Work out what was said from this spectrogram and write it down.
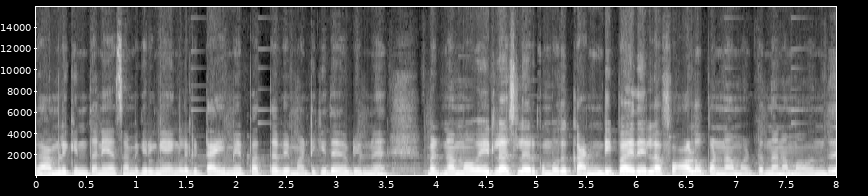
ஃபேமிலிக்குன்னு தனியாக சமைக்கிறீங்க? எங்களுக்கு டைமே பத்தவே மாட்டேங்குது அப்படின்னு. பட் நம்ம வெயிட் லாஸில் இருக்கும்போது கண்டிப்பாக இதெல்லாம் ஃபாலோ பண்ணால் மட்டும்தான் நம்ம வந்து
